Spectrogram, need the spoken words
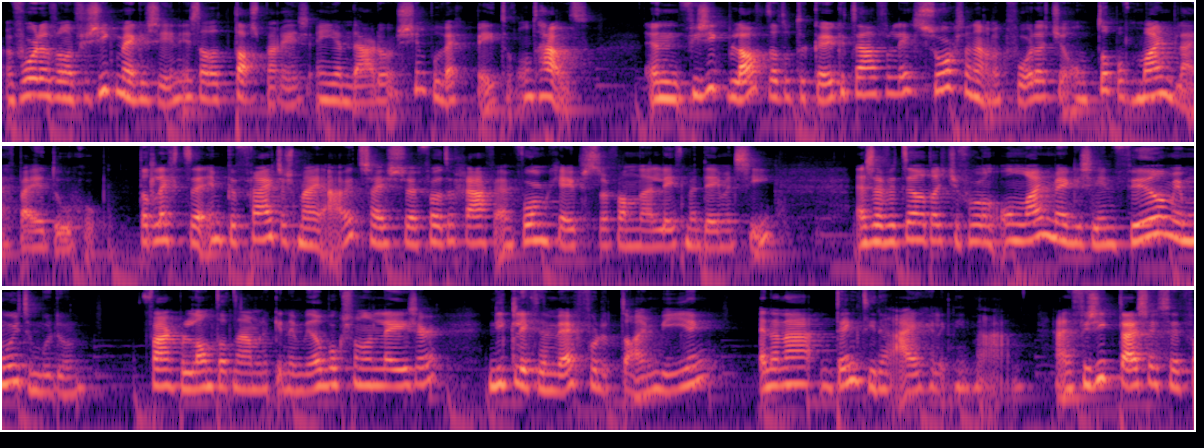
Een voordeel van een fysiek magazine is dat het tastbaar is en je hem daardoor simpelweg beter onthoudt. Een fysiek blad dat op de keukentafel ligt zorgt er namelijk voor dat je on top of mind blijft bij je doelgroep. Dat legt uh, Imke Vrijters mij uit. Zij is uh, fotograaf en vormgeefster van uh, Leef met Dementie. En zij vertelt dat je voor een online magazine veel meer moeite moet doen. Vaak belandt dat namelijk in de mailbox van een lezer. Die klikt hem weg voor de time being. En daarna denkt hij er eigenlijk niet meer aan. Een fysiek tijdschrift heeft,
